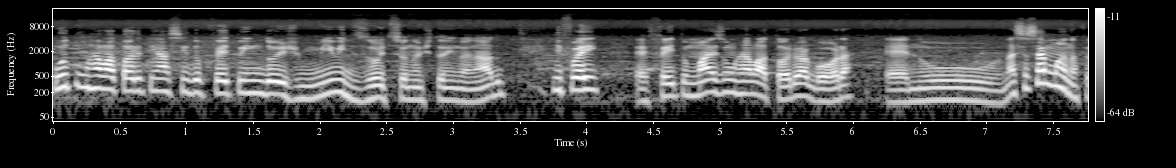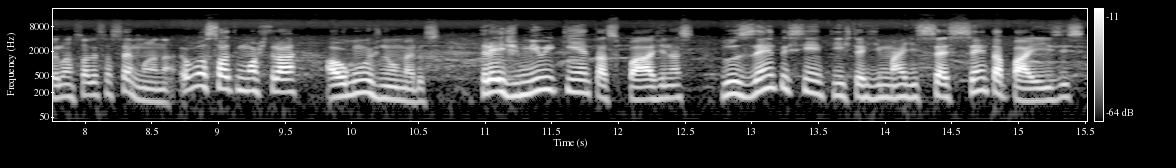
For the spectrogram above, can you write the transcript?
O último relatório tinha sido feito em 2018, se eu não estou enganado, e foi é feito mais um relatório agora, é, no, nessa semana, foi lançado essa semana. Eu vou só te mostrar alguns números. 3.500 páginas, 200 cientistas de mais de 60 países,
